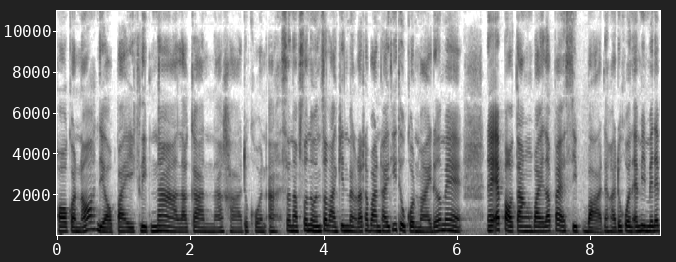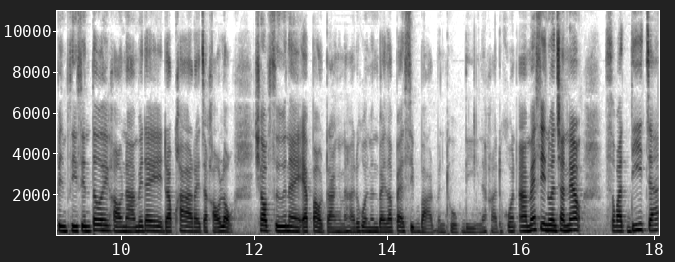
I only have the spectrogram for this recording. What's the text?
พอก่อนเนาะเดี๋ยวไปคลิปหน้าละกันนะคะ ทุกคนอะสนับสนุนสลากกินแบ่งรัฐบาลไทยที่ถูกกฎหมายเด้อแม่ ในแอปเป่าตังใบละ 80 บาทนะคะ ทุกคนแอดมินไม่ได้เป็นพรีเซนเตอร์ให้เขานะ ไม่ได้รับค่าอะไรจากเขาหรอกชอบซื้อในแอปเป่าตังนะคะ ทุกคนมันใบละ 80 บาทมันถูกดีนะคะ ทุกคนอะแม่ซีนวลชาแนลสวัสดีจ้า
